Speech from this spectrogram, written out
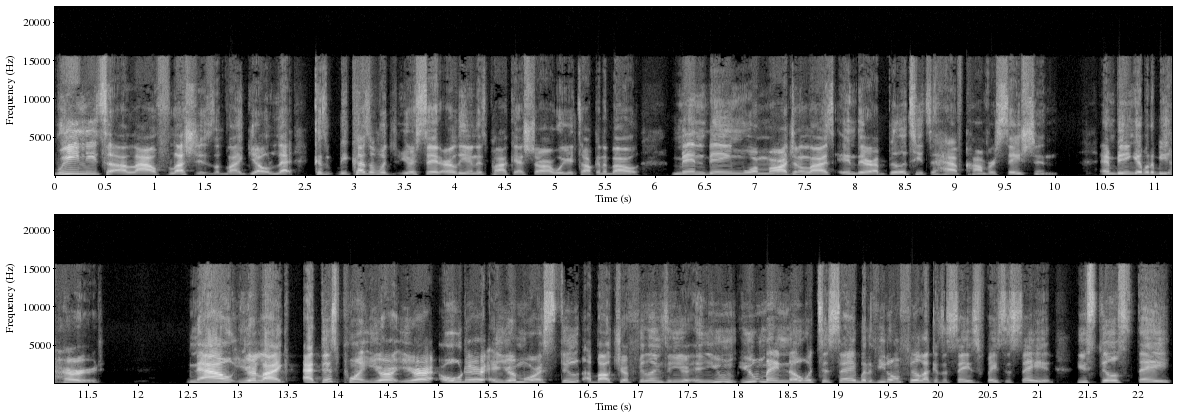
we need to allow flushes of like yo let because because of what you're said earlier in this podcast, Shar, where you're talking about men being more marginalized in their ability to have conversation and being able to be heard now you're like at this point you're you're older and you're more astute about your feelings and you're and you you may know what to say but if you don't feel like it's a safe space to say it you still stay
